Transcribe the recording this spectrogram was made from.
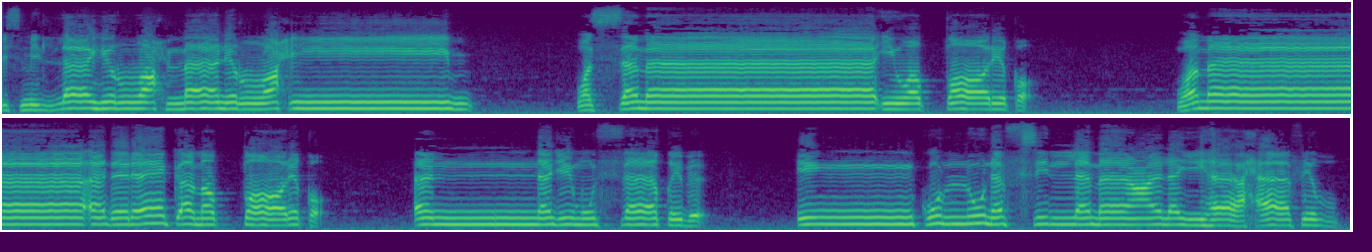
بسم الله الرحمن الرحيم. والسماء والطارق. وما أدراك ما الطارق. النجم الثاقب. إن كل نفس لما عليها حافظ.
